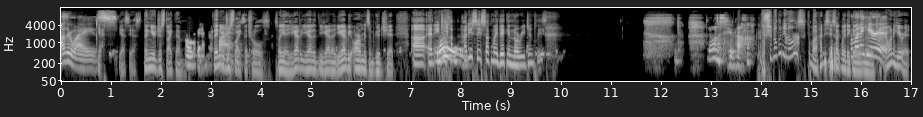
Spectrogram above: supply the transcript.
Otherwise, Yes, yes, yes. Then you're just like them. Okay. Then you're just like the trolls. So yeah, you gotta, you gotta, you gotta, you gotta be armed with some good shit. Uh, and Angel, how, how do you say "suck my dick" in Norwegian, please? I don't want to say that. Nobody knows. Come on, how do you say "suck my dick"? I wanna hear it. I want to hear it.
